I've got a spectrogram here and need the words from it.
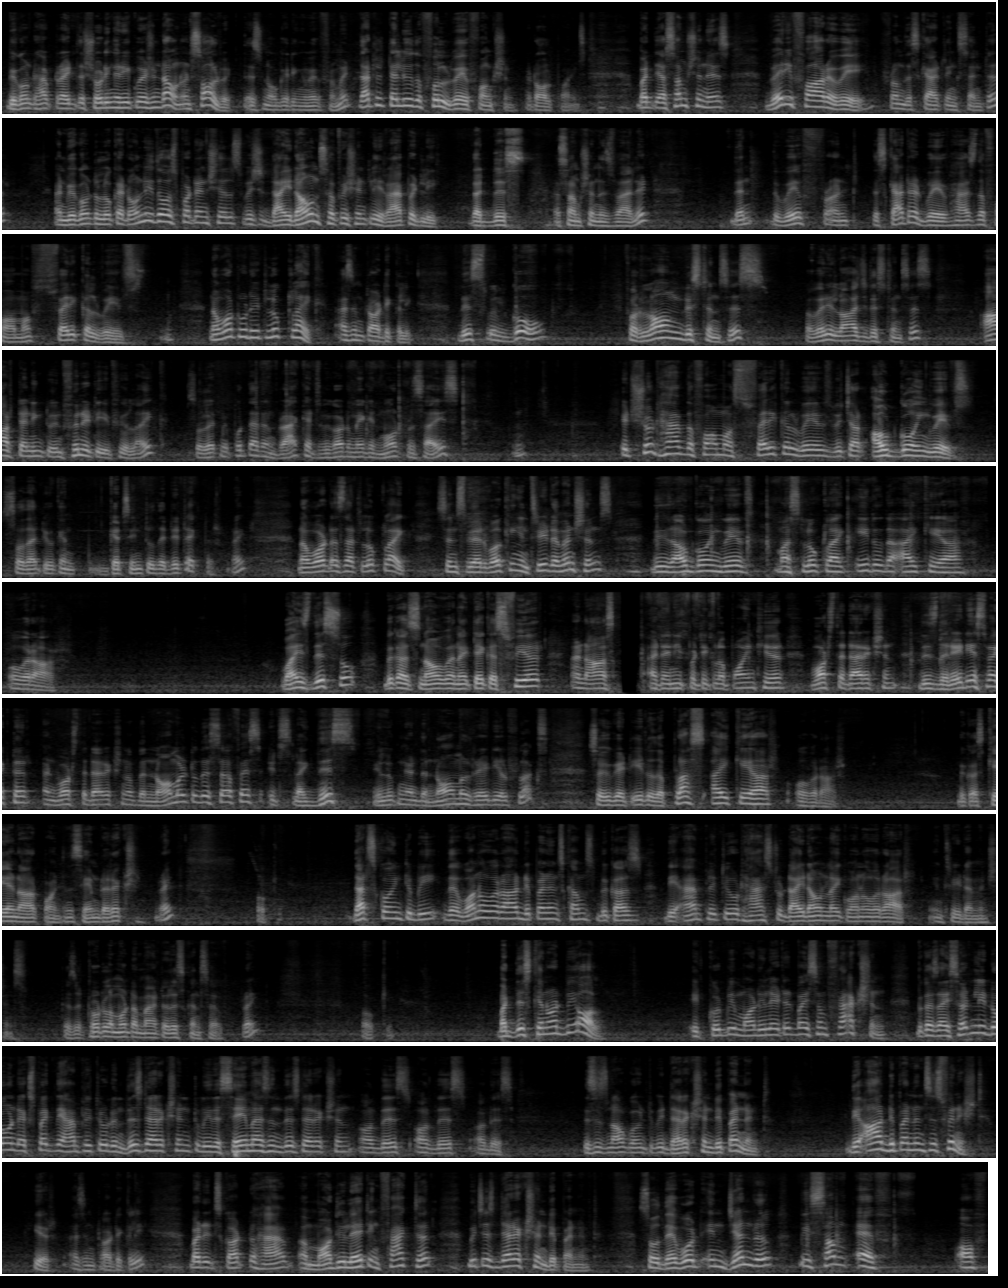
We are going to have to write the Schrodinger equation down and solve it there is no getting away from it that will tell you the full wave function at all points. But the assumption is very far away from the scattering center and we are going to look at only those potentials which die down sufficiently rapidly that this assumption is valid then the wave front the scattered wave has the form of spherical waves now what would it look like asymptotically? This will go for long distances, for very large distances, r tending to infinity if you like. So let me put that in brackets, we got to make it more precise. Hmm? It should have the form of spherical waves which are outgoing waves so that you can gets into the detector, right. Now what does that look like? Since we are working in 3 dimensions, these outgoing waves must look like e to the ikr over r. Why is this so? Because now when I take a sphere and ask at any particular point here what is the direction? This is the radius vector and what is the direction of the normal to the surface? It is like this. You are looking at the normal radial flux. So you get e to the plus i k r over r. Because k and r point in the same direction right? Okay. That is going to be the 1 over r dependence comes because the amplitude has to die down like 1 over r in 3 dimensions. Because the total amount of matter is conserved right okay. But this cannot be all it could be modulated by some fraction because I certainly do not expect the amplitude in this direction to be the same as in this direction or this or this or this. This is now going to be direction dependent. The R dependence is finished here asymptotically but it has got to have a modulating factor which is direction dependent. So there would in general be some f of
